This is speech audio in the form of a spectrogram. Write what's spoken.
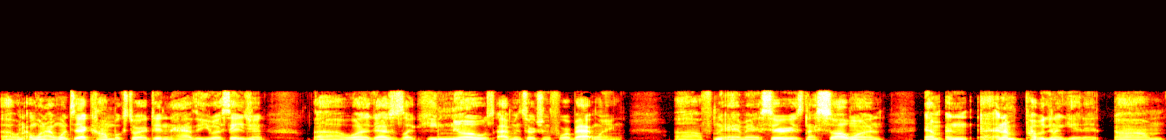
uh, when, when I went to that comic book store, I didn't have the U.S. agent. Uh, one of the guys was like, he knows I've been searching for a Batwing uh, from the animated series, and I saw one, and and, and I'm probably gonna get it. Um,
